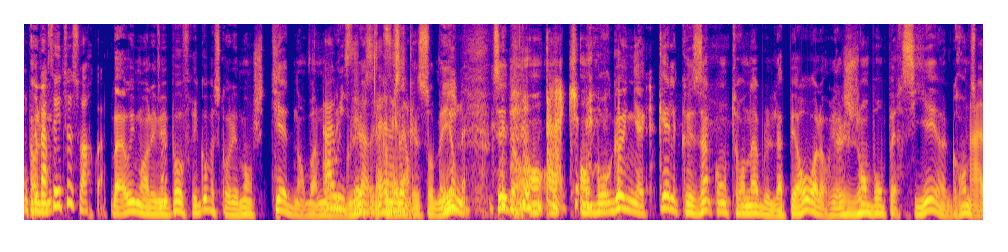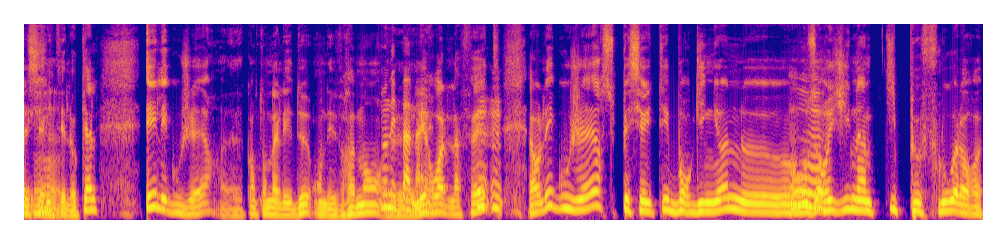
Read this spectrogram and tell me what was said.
on prépare les- celui de ce soir. Quoi. Bah oui, mais on les met pas au frigo parce qu'on les mange tièdes normalement. Ah oui, c'est comme ça qu'elles sont meilleures. En, en- en Bourgogne, il y a quelques incontournables de l'apéro. Alors il y a le jambon persillé, grande Ah oui. spécialité locale, et les gougères. Euh, Quand on a les deux, on est vraiment On est euh, les rois de la fête. Mm, mm. Alors les gougères, spécialité bourguignonne, euh, aux origines un petit peu floues. Alors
